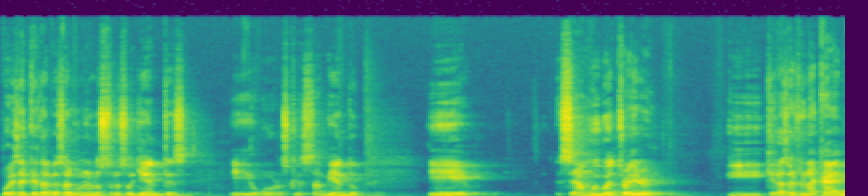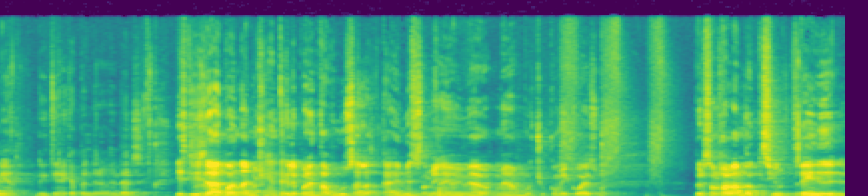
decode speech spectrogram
puede ser que tal vez alguno de nuestros oyentes eh, o los que están viendo eh, sea muy buen trader y quiere hacerse una academia y tiene que aprender a venderse. Y es que si se dan cuenta, hay mucha gente que le pone tabús a las academias también, a mí me da, me da mucho cómico eso. Pero estamos hablando que si un trader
